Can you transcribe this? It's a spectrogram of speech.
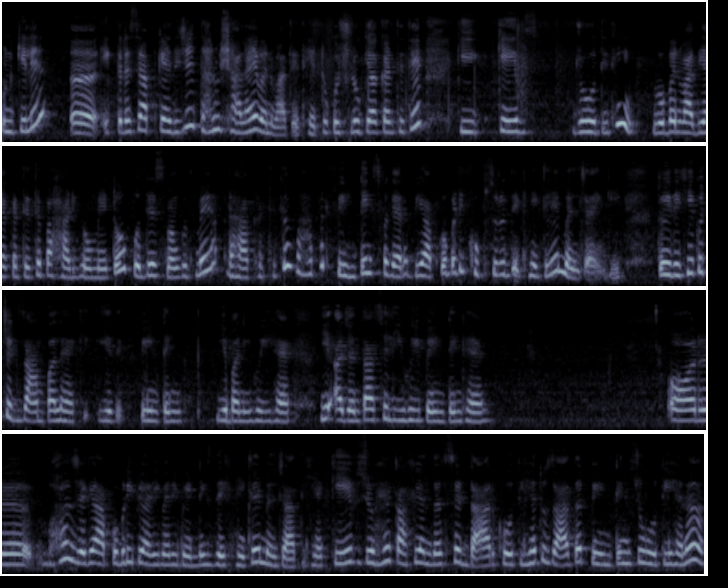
उनके लिए एक तरह से आप कह दीजिए धर्मशालाएँ बनवाते थे। तो कुछ लोग क्या करते थे कि केव्स जो होती थी, वो बनवा दिया करते थे पहाड़ियों में। तो बुद्धिस्ट मंक में रहा करते थे, वहाँ पर पेंटिंग्स वगैरह भी आपको बड़ी खूबसूरत देखने के लिए मिल जाएँगी। तो ये देखिए, कुछ एग्ज़ाम्पल है कि ये पेंटिंग ये बनी हुई है। ये अजंता से ली हुई पेंटिंग है। और बहुत जगह आपको बड़ी प्यारी प्यारी पेंटिंग्स देखने के लिए मिल जाती हैं। केव्स जो है, काफ़ी अंदर से डार्क होती हैं तो ज़्यादातर पेंटिंग्स जो होती है ना,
